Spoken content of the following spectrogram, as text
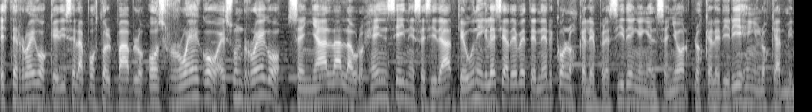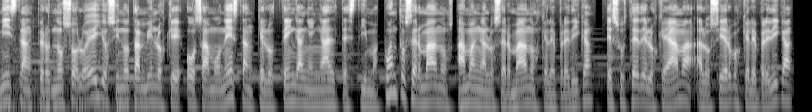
Este ruego que dice el apóstol Pablo, os ruego, es un ruego, señala la urgencia y necesidad que una iglesia debe tener con los que le presiden en el Señor, los que le dirigen, los que administran, pero no solo ellos, sino también los que os amonestan, que lo tengan en alta estima. ¿Cuántos hermanos aman a los hermanos que le predican? ¿Es usted de los que ama a los siervos que le predican?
